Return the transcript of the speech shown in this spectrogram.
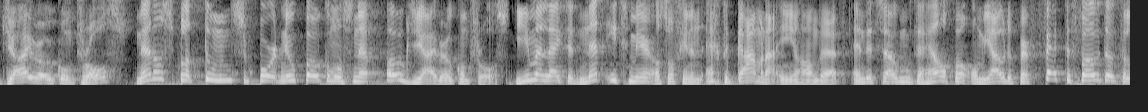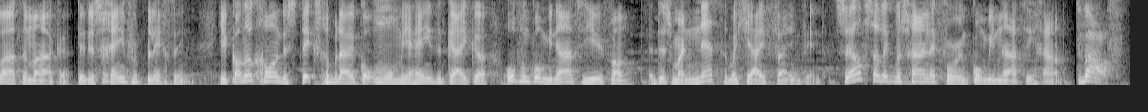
Gyro Controls. Net als Splatoon support nieuw Pokémon Snap ook Gyro Controls. Hiermee lijkt het net iets meer alsof je een echte camera in je handen hebt en dit zou moeten helpen om jou de perfecte foto te laten maken. Dit is geen verplichting. Je kan ook gewoon de sticks gebruiken om om je heen te kijken of een combinatie hiervan. Het is maar net wat jij fijn vindt. Zelf zal ik waarschijnlijk voor een combinatie gaan. 12.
